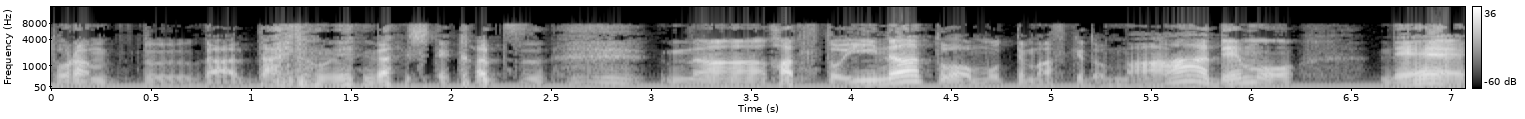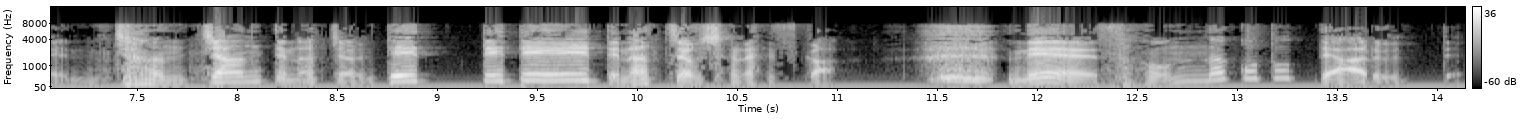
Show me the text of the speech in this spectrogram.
トランプが大動願いして勝つな、勝つといいなとは思ってますけど、まあでも、ねえ、じゃんじゃんってなっちゃう。てっててーってなっちゃうじゃないですか。ねえ、そんなことってあるって。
